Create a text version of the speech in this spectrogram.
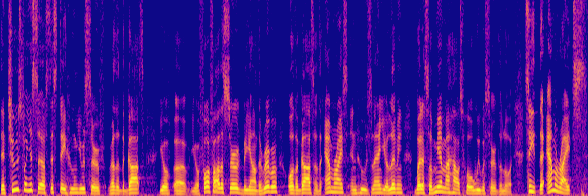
then choose for yourselves this day whom you will serve, whether the gods your, uh, your forefathers served beyond the river or the gods of the Amorites in whose land you're living. But as for me and my household, we will serve the Lord. See, the Amorites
